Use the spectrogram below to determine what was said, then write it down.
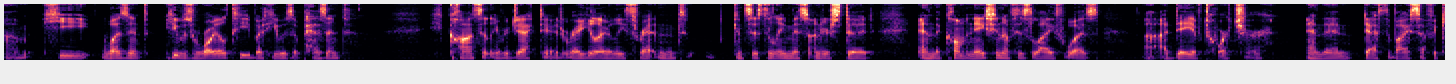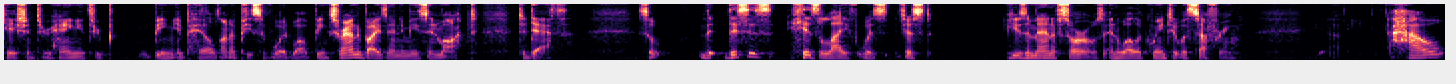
Um, he wasn't, he was royalty, but he was a peasant. He constantly rejected, regularly threatened, consistently misunderstood. And the culmination of his life was uh, a day of torture and then death by suffocation through hanging, through being impaled on a piece of wood while being surrounded by his enemies and mocked to death. So th- this is his life was just he's a man of sorrows and well acquainted with suffering. How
